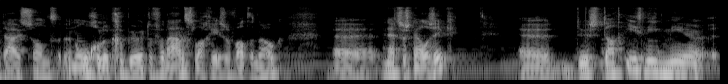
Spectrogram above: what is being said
Duitsland een ongeluk gebeurt of een aanslag is of wat dan ook. net zo snel als ik. Dus dat is niet meer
